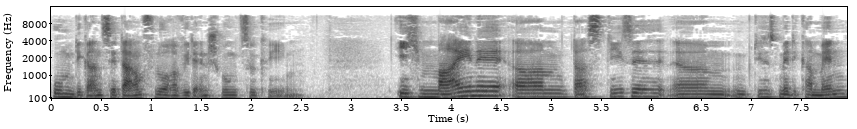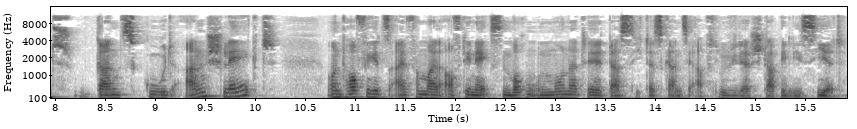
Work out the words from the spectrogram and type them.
um die ganze Darmflora wieder in Schwung zu kriegen. Ich meine, ähm, dass diese, ähm, dieses Medikament ganz gut anschlägt und hoffe jetzt einfach mal auf die nächsten Wochen und Monate, dass sich das Ganze absolut wieder stabilisiert.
